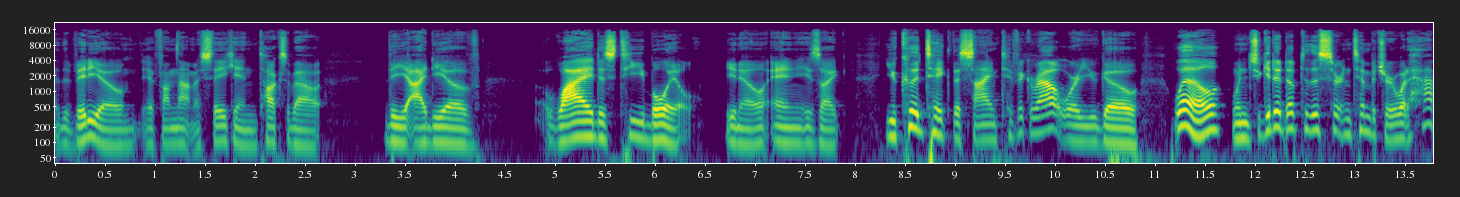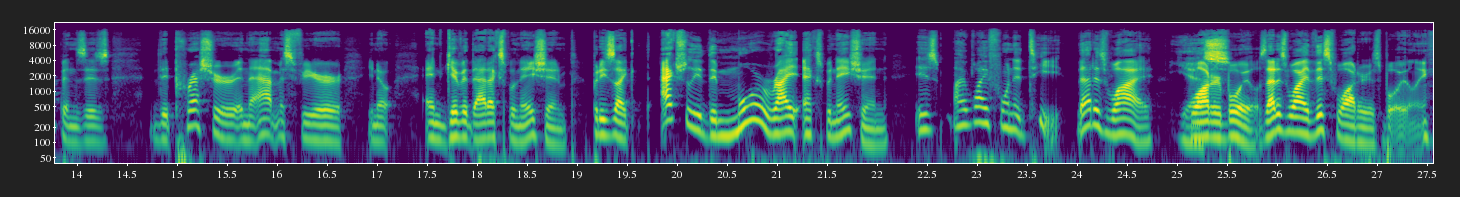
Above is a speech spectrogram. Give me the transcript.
the video, if I'm not mistaken, talks about the idea of why does tea boil, you know, and he's like, you could take the scientific route where you go, well, when you get it up to this certain temperature, what happens is the pressure in the atmosphere, you know, and give it that explanation. But he's like, actually, the more right explanation is my wife wanted tea. That is why Yes. water boils. That is why this water is boiling,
